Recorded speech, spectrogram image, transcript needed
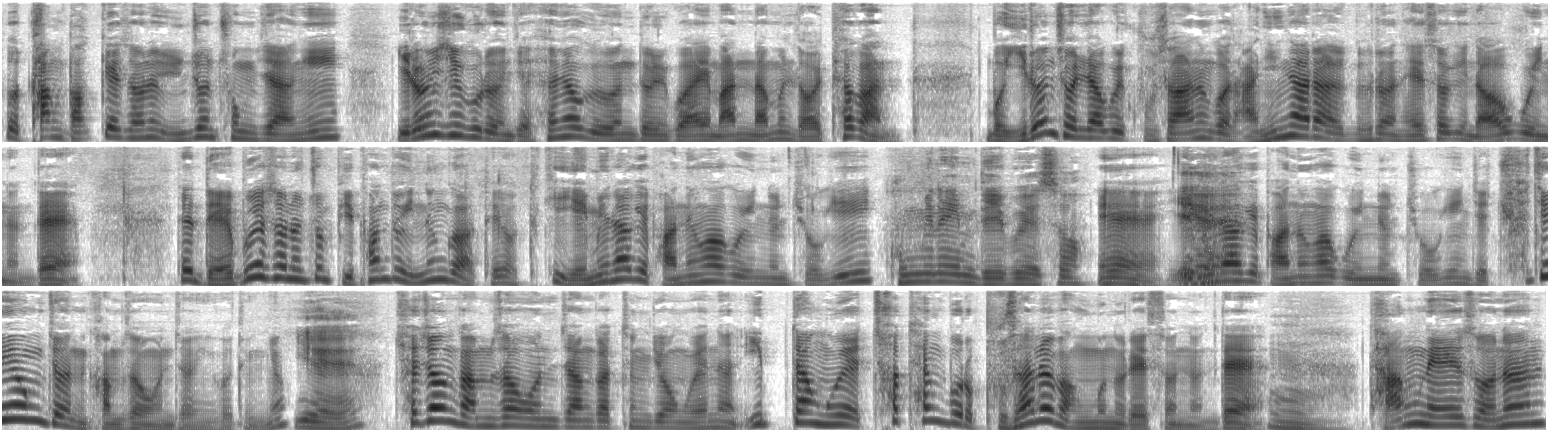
또 당 밖에서는 윤 전 총장이 이런 식으로 이제 현역 의원들과의 만남을 넓혀간 뭐 이런 전략을 구사하는 것 아니냐라는 그런 해석이 나오고 있는데 근데 내부에서는 좀 비판도 있는 것 같아요. 특히 예민하게 반응하고 있는 쪽이 국민의힘 내부에서 예, 예민하게 예. 반응하고 있는 쪽이 이제 최재형 전 감사원장이거든요. 예. 최전 감사원장 같은 경우에는 입당 후에 첫 행보로 부산을 방문을 했었는데 음. 당 내에서는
